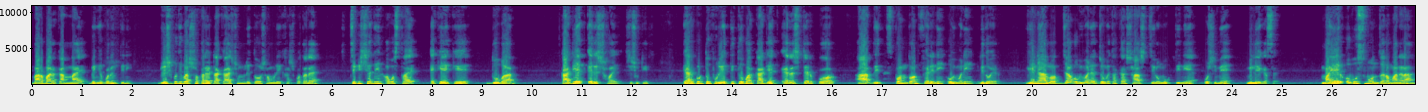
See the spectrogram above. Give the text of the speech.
বারবার কান্নায় ভেঙে পড়েন তিনি। বৃহস্পতিবার সকালে ঢাকায় সম্মিলিত সামরিক হাসপাতালে চিকিৎসাধীন অবস্থায় একে একে দুবার কার্ডিয়াক অ্যারেস্ট হয় শিশুটির। এরপর দুপুরে তৃতীয়বার কার্ডিয়াক অ্যারেস্টের পর আর হৃদস্পন্দন ফেরেনি অভিমানী হৃদয়ের। ঘৃণা, লজ্জা, অভিমানের জমে থাকা শ্বাস চির মুক্তি নিয়ে অসীমে মিলিয়ে গেছে। মায়ের অবুস মন যেন মানে না,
